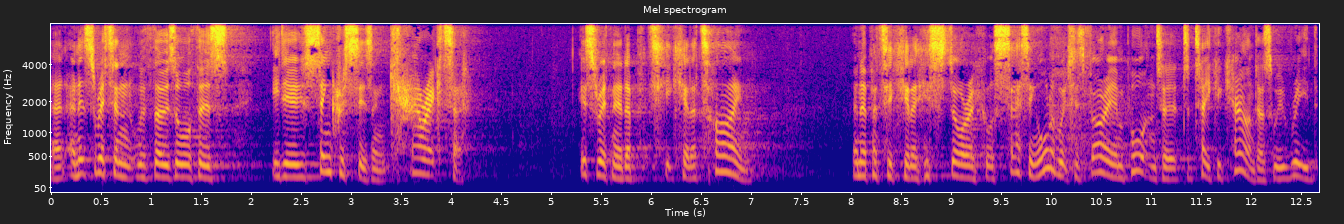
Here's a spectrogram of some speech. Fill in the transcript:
And, and it's written with those authors' idiosyncrasies and character. It's written at a particular time in a particular historical setting, all of which is very important to, to take account as we read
